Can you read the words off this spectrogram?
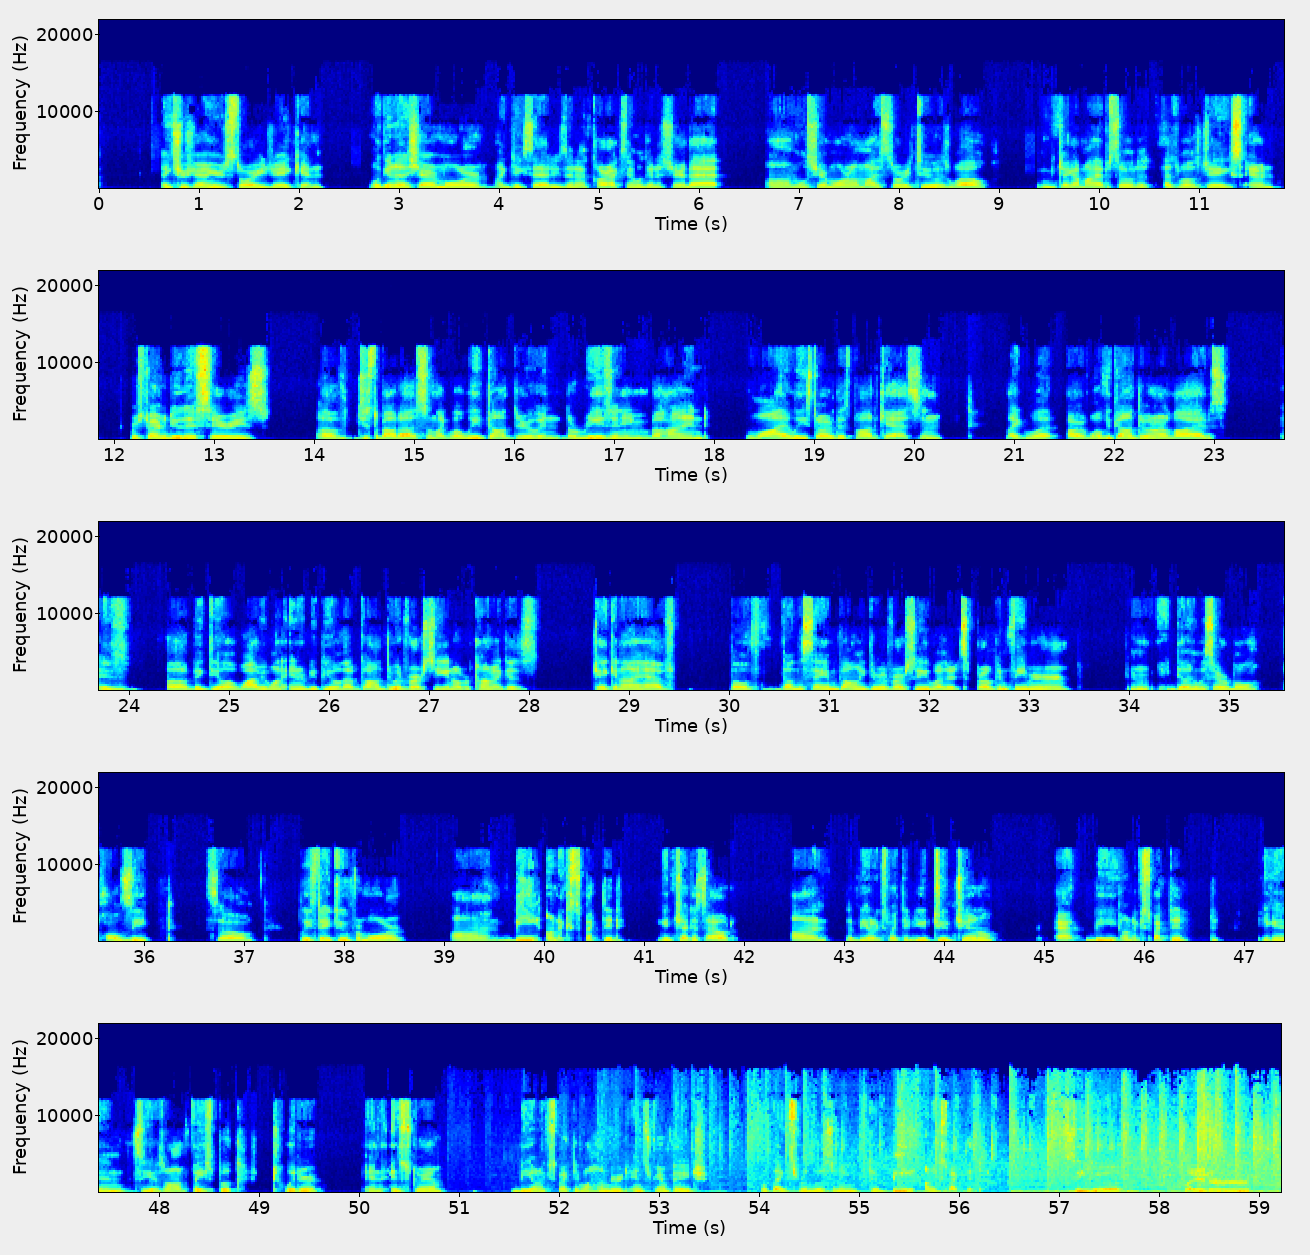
thanks for sharing your story, Jake. And we're gonna share more. Like Jake said, he's in a car accident. We're gonna share that. Um, we'll share more on my story too as well. You can check out my episode as well as Jake's. And we're starting to do this series of just about us and like what we've gone through and the reasoning behind why we started this podcast and like what our what we've gone through in our lives is a big deal of why we want to interview people that have gone through adversity and overcome it because Jake and I have both done the same, going through adversity, whether it's broken femur or dealing with cerebral palsy. So please stay tuned for more on Be Unexpected. You can check us out on the Be Unexpected YouTube channel at Be Unexpected. You can see us on Facebook, Twitter, and Instagram. Be Unexpected 100 Instagram page. Well, thanks for listening to Be Unexpected. See ya. later.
